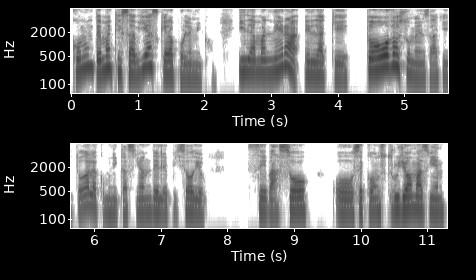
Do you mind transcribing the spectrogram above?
con un tema que sabías que era polémico. Y la manera en la que todo su mensaje y toda la comunicación del episodio se basó o se construyó más bien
